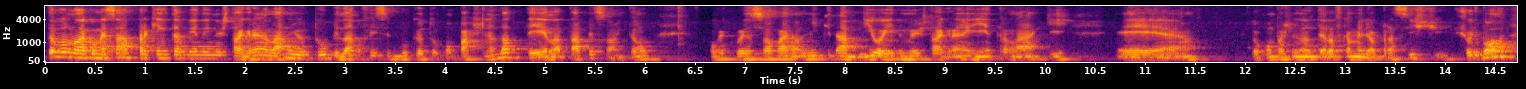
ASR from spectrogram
Então vamos lá começar. Para quem está vendo aí no Instagram, lá no YouTube, lá no Facebook, eu estou compartilhando a tela, tá, pessoal? Então Qualquer coisa, só vai no link da bio aí do meu Instagram e entra lá que estou é, compartilhando a tela, fica melhor para assistir. Show de bola?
